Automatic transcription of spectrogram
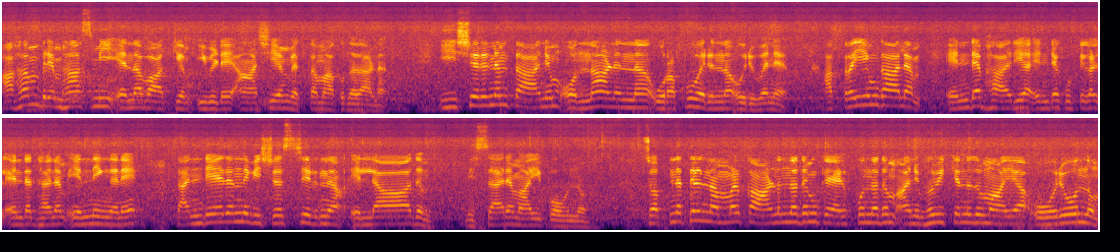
അഹം ബ്രഹ്മാസ്മി എന്ന വാക്യം ഇവിടെ ആശയം വ്യക്തമാക്കുന്നതാണ്. ഈശ്വരനും താനും ഒന്നാണെന്ന് ഉറപ്പുവരുന്ന ഒരുവന് അത്രയും കാലം എന്റെ ഭാര്യ എന്റെ കുട്ടികൾ എന്റെ ധനം എന്നിങ്ങനെ തന്റേതെന്ന് വിശ്വസിച്ചിരുന്ന എല്ലാതും നിസ്സാരമായി പോകുന്നു. സ്വപ്നത്തിൽ നമ്മൾ കാണുന്നതും കേൾക്കുന്നതും അനുഭവിക്കുന്നതുമായ ഓരോന്നും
